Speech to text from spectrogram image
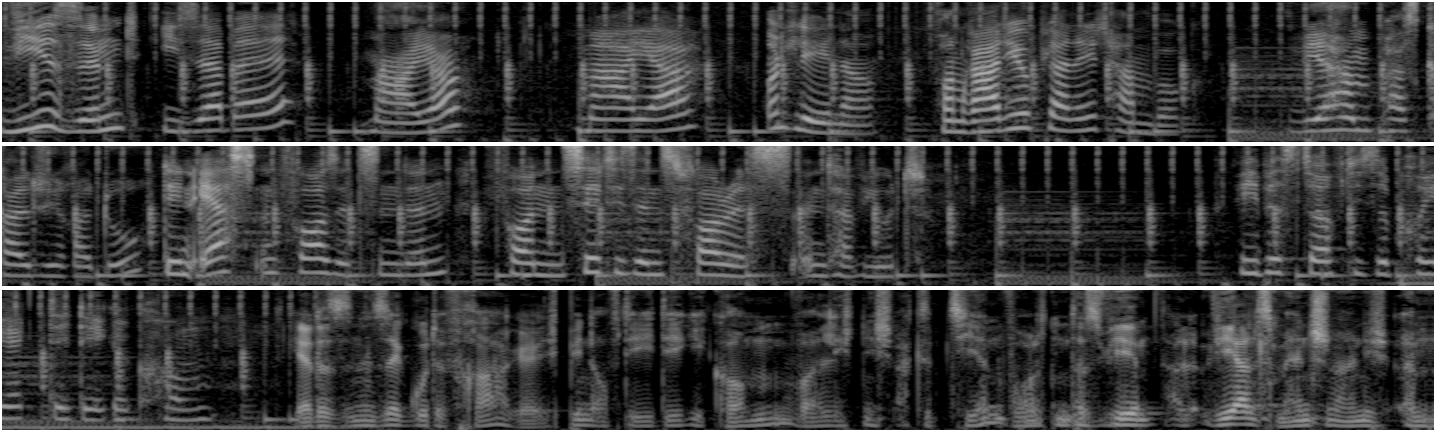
Wir sind Isabel, Maja, Maja und Lena von Radio Planet Hamburg. Wir haben Pascal Girardot, den ersten Vorsitzenden von Citizens Forests, interviewt. Wie bist du auf diese Projektidee gekommen? Ja, das ist eine sehr gute Frage. Ich bin auf die Idee gekommen, weil ich nicht akzeptieren wollte, dass wir, wir als Menschen eigentlich ähm,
